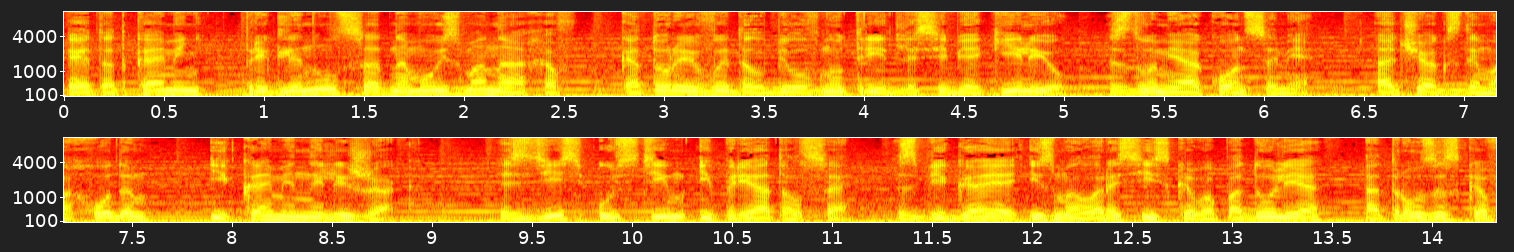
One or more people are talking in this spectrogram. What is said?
Этот камень приглянулся одному из монахов, который выдолбил внутри для себя келью с двумя оконцами, очаг с дымоходом и каменный лежак. Здесь Устим и прятался, сбегая из малороссийского Подолья от розысков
